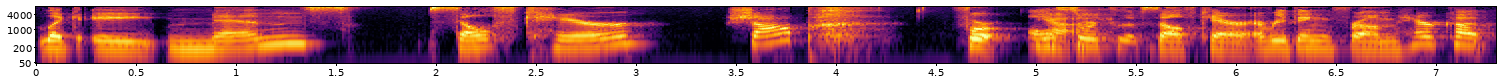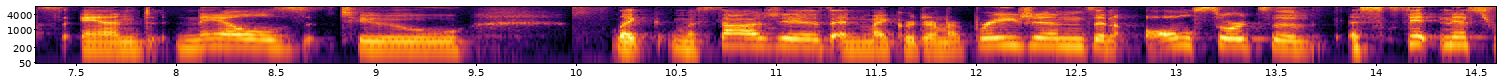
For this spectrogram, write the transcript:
like a men's self care shop for all yeah. sorts of self care, everything from haircuts and nails to like massages and microdermabrasions and all sorts of fitness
